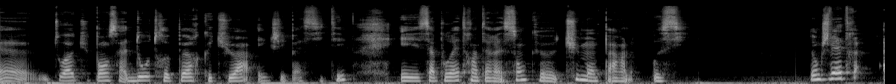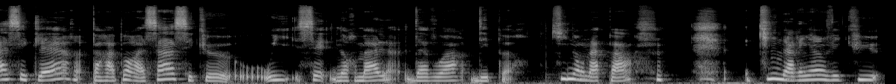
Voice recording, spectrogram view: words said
euh, toi tu penses à d'autres peurs que tu as et que j'ai pas citées, et ça pourrait être intéressant que tu m'en parles aussi. Donc je vais être assez claire par rapport à ça, c'est que oui, c'est normal d'avoir des peurs. Qui n'en a pas Qui n'a rien vécu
